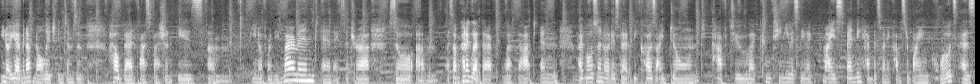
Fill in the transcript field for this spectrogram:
you know you have enough knowledge in terms of how bad fast fashion is um, you know for the environment and etc so um, so I'm kind of glad that I've left that. And I've also noticed that because I don't have to like continuously like my spending habits when it comes to buying clothes has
